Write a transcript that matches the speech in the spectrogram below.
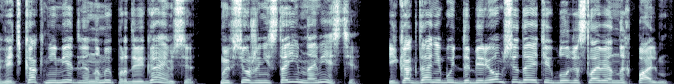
Ведь как немедленно мы продвигаемся, мы все же не стоим на месте и когда-нибудь доберемся до этих благословенных пальм».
